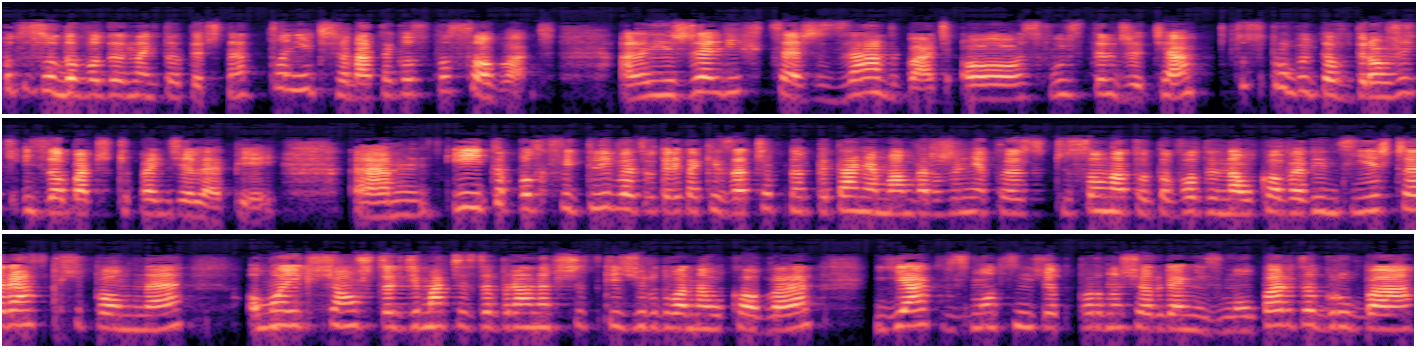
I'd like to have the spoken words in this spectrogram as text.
bo to są dowody anegdotyczne, to nie trzeba tego stosować. Ale jeżeli chcesz zadbać o swój styl życia, to spróbuj to wdrożyć i zobacz, czy będzie lepiej. I te podchwytliwe tutaj takie zaczepne pytania, mam wrażenie, to jest, czy są na to dowody naukowe, więc jeszcze raz przypomnę o mojej książce, gdzie macie zebrane wszystkie źródła naukowe, jak wzmocnić odporność organizmu. Bardzo gruba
